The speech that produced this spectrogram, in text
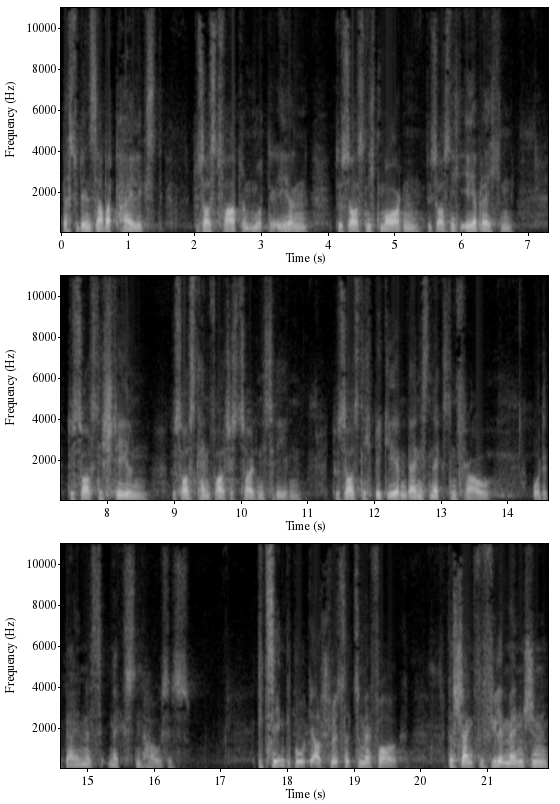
dass du den Sabbat heiligst, du sollst Vater und Mutter ehren, du sollst nicht morden, du sollst nicht Ehe brechen, du sollst nicht stehlen, Du sollst kein falsches Zeugnis reden. Du sollst nicht begehren deines nächsten Frau oder deines nächsten Hauses. Die zehn Gebote als Schlüssel zum Erfolg. Das scheint für viele Menschen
